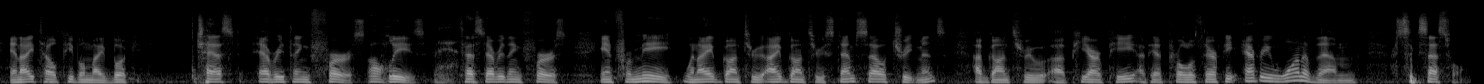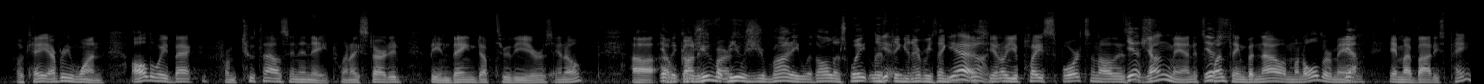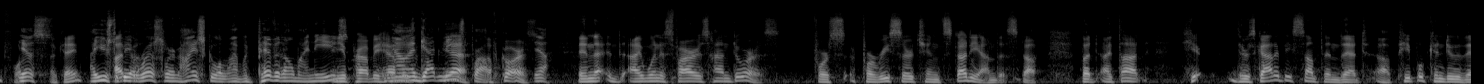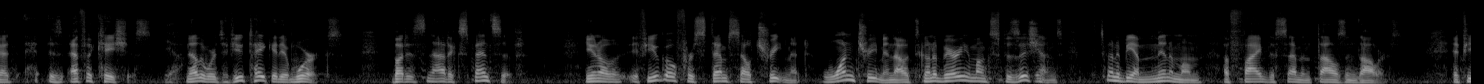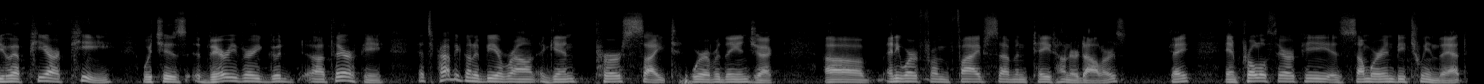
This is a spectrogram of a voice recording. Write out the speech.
And I tell people in my book, test everything first, oh, please. Man. Test everything first. And for me, when I've gone through, I've gone through stem cell treatments, I've gone through uh, PRP, I've had prolotherapy. Every one of them are successful. Okay, every one, all the way back from 2008 when I started being banged up through the years, you know. Uh, yeah, because you've abused your body with all this weightlifting yeah, and everything yes, you know, you play sports and all this. Yes. As a young man, it's yes. one thing, but now I'm an older man yeah. and my body's painful. Yes. Okay. I used to be I've, a wrestler in high school and I would pivot on my knees. And you probably have. Now a, I've got knees yeah, problems. Of course. Yeah. And that, I went as far as Honduras for, for research and study on this stuff. But I thought, here, there's got to be something that uh, people can do that is efficacious. Yeah. In other words, if you take it, it works, but it's not expensive. You know, if you go for stem cell treatment, one treatment, now it's going to vary amongst physicians, yeah. it's going to be a minimum of five to seven thousand dollars. If you have PRP, which is very, very good uh, therapy, it's probably going to be around again per site wherever they inject, uh, anywhere from five, seven to eight hundred dollars. Okay, and prolotherapy is somewhere in between that.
